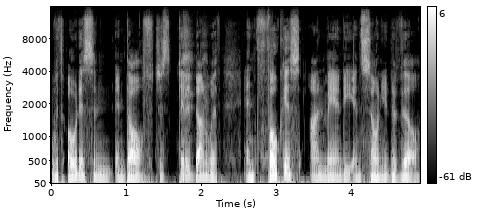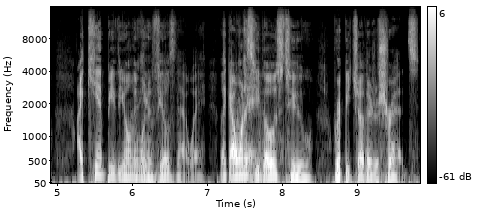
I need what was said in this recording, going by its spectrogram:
with Otis and, and Dolph. Just get it done with and focus on Mandy and Sonya Deville. I can't be the only one who feels that way. Like I want to see those two rip each other to shreds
